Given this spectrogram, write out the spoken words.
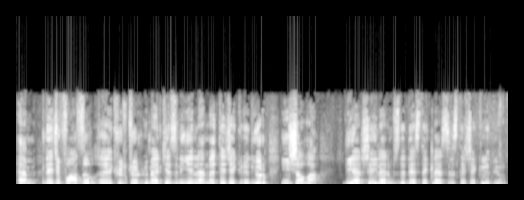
hem Necip Fazıl e, Kültür Merkezi'nin yenilenme teşekkür ediyorum. İnşallah diğer şeylerimizi de desteklersiniz. Teşekkür ediyorum.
